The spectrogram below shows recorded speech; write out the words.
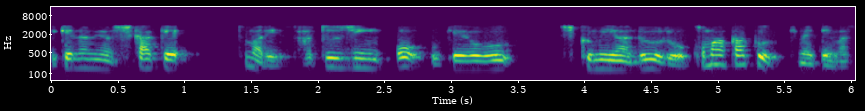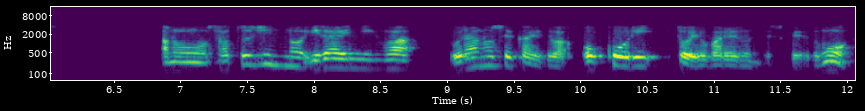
池波は仕掛けつまり殺人を請け負う仕組みやルールを細かく決めています。あの殺人の依頼人は裏の世界では怒りと呼ばれるんですけれども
